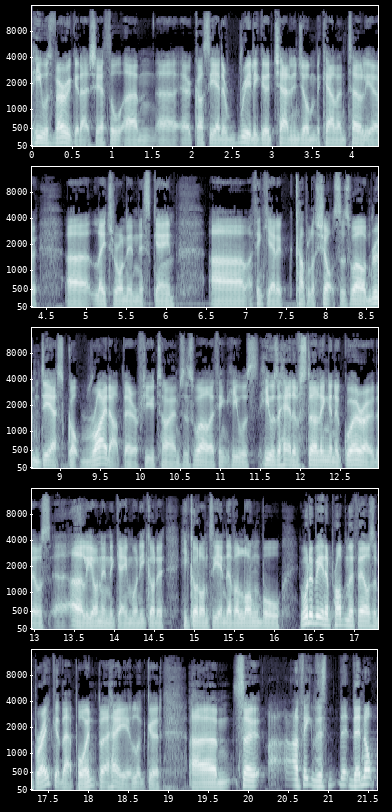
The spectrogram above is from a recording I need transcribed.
he was very good actually. I thought um, uh, Eric Garcia had a really good challenge on Michail Antonio uh, later on in this game. Uh, I think he had a couple of shots as well. And Ruben Dias got right up there a few times as well. I think he was he was ahead of Sterling and Aguero. There was uh, early on in the game when he got a, he got onto the end of a long ball. It would have been a problem if there was a break at that point, but hey, it looked good. Um, so I think they're not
